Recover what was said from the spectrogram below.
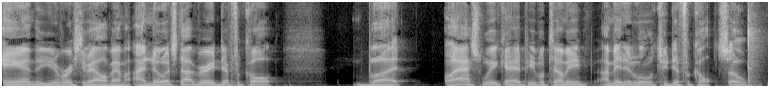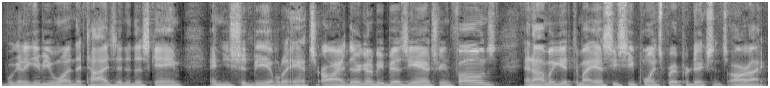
and the University of Alabama? I know it's not very difficult, but last week I had people tell me I made it a little too difficult. So we're going to give you one that ties into this game and you should be able to answer. All right, they're going to be busy answering phones and I'm going to get to my SEC point spread predictions. All right.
